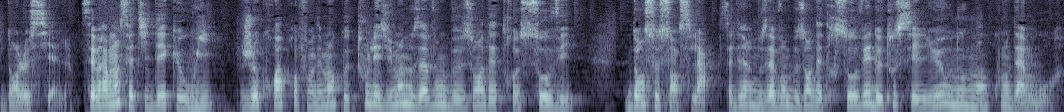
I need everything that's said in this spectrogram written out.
dans le ciel. C'est vraiment cette idée que oui, je crois profondément que tous les humains, nous avons besoin d'être sauvés, dans ce sens-là. C'est-à-dire nous avons besoin d'être sauvés de tous ces lieux où nous manquons d'amour.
